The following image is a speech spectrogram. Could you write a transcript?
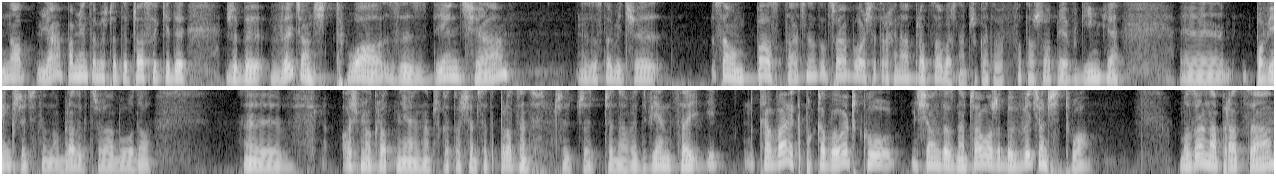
No, ja pamiętam jeszcze te czasy, kiedy, żeby wyciąć tło ze zdjęcia, zostawić samą postać, no to trzeba było się trochę napracować, na przykład w Photoshopie, w Gimpie, e, powiększyć ten obrazek trzeba było do e, ośmiokrotnie, na przykład 800%, czy, czy, czy nawet więcej i kawałek po kawałeczku się zaznaczało, żeby wyciąć tło. Mozolna praca,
